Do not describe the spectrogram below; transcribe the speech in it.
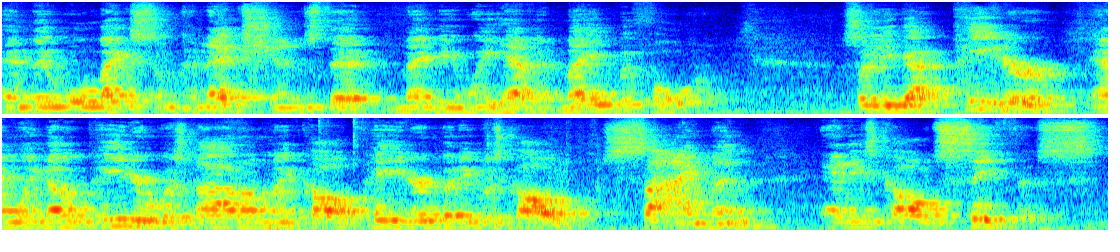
and then we'll make some connections that maybe we haven't made before. So you got Peter, and we know Peter was not only called Peter, but he was called Simon, and he's called Cephas.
